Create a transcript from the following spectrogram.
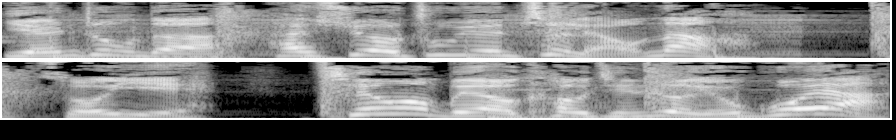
严重的还需要住院治疗呢。所以千万不要靠近热油锅呀！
